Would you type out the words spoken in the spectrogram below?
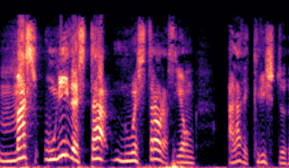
más unida está nuestra oración a la de Cristo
